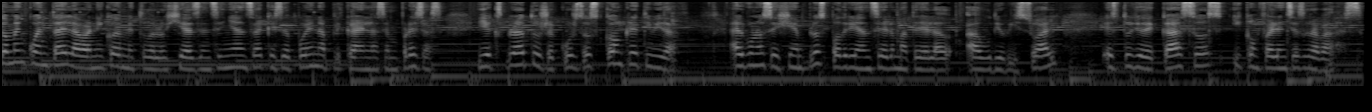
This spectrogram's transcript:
Toma en cuenta el abanico de metodologías de enseñanza que se pueden aplicar en las empresas y explora tus recursos con creatividad. Algunos ejemplos podrían ser material audiovisual, estudio de casos y conferencias grabadas.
